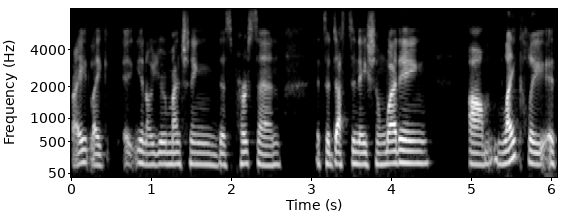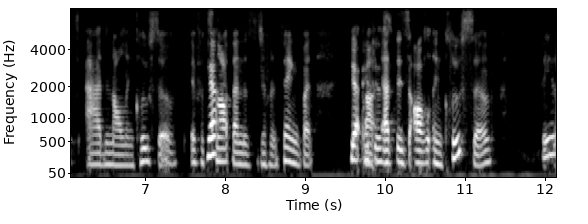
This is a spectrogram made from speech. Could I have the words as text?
right? Like, eh, you know, you're mentioning this person, it's a destination wedding. Um, likely it's at an all inclusive. If it's yeah. not, then it's a different thing. But yeah, uh, at this all inclusive, they, uh,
